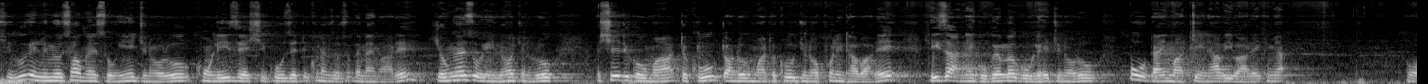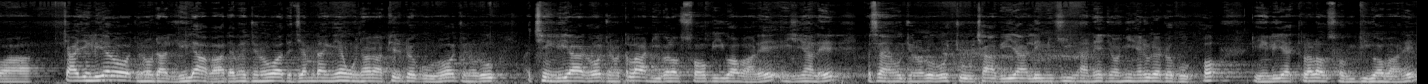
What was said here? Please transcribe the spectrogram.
ရှိခုအင်လီမျိုးစောက်မယ်ဆိုရင်ကျွန်တော်တို့ခွန်40 80 90 90ဆက်တင်နိုင်ပါတယ်ရုံငန်းဆိုရင်တော့ကျွန်တော်တို့ အရှိတကုံမှာတစ်ခုတောင်တုံမှာတစ်ခုကျွန်တော်ဖွင့်လှစ်ထားပါတယ်လေးစာနဲ့ Google Map ကိုလည်းကျွန်တော်တို့ပို့တိုင်းမှာတင်ထားပေးပါတယ်ခင်ဗျဟိုဟာကြာချိန်လေးကတော့ကျွန်တော်ဒါလေးလပါဒါပေမဲ့ကျွန်တော်တို့ကတကြံမတိုင်ကြီးဝင်ထားတာဖြစ်တဲ့အတွက်ကိုတော့ကျွန်တော်တို့အချိန်လေးကတော့ကျွန်တော်တစ်လနီးပါးလောက်စောပြီးသွားပါတယ်အင်ရှင်ကလည်းပတ်စံကိုကျွန်တော်တို့ကိုကြိုချပြီးရလင်းမကြီးတာနဲ့ကျွန်တော်ညှိနှိုင်းလို့တဲ့အတွက်ကိုဟောဒီရင်လေးကတစ်လလောက်စောပြီးပြီးသွားပါတယ်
